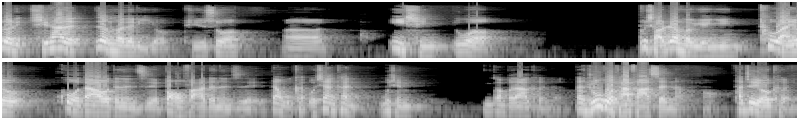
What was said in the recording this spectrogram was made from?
个其他的任何的理由，比如说呃，疫情如果不晓任何原因突然又扩大或等等之类爆发等等之类，但我看我现在看目前应该不大可能。但如果它发生了哦，它就有可能，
